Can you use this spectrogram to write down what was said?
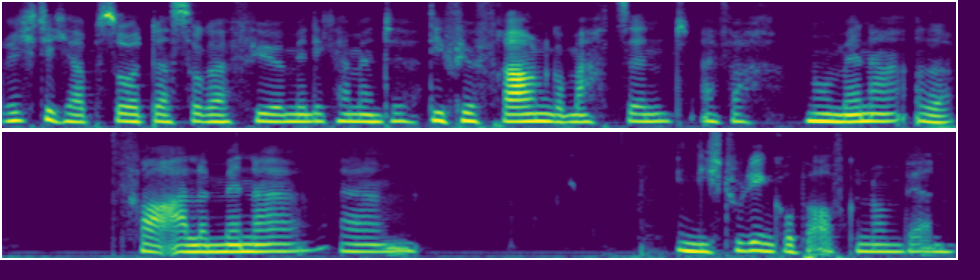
richtig absurd, dass sogar für Medikamente, die für Frauen gemacht sind, einfach nur Männer, also vor allem Männer, ähm, in die Studiengruppe aufgenommen werden.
